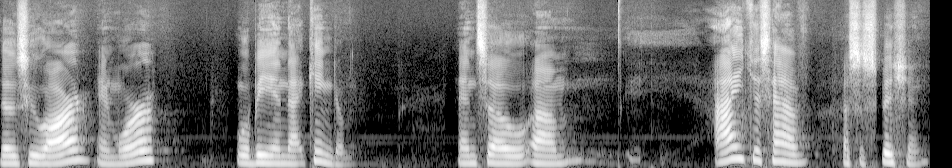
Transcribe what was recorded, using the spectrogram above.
Those who are and were will be in that kingdom. And so um, I just have a suspicion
